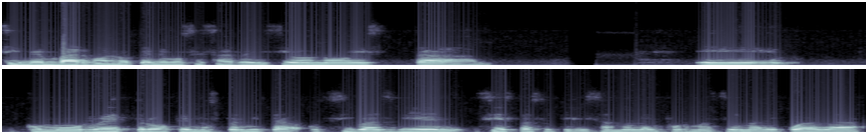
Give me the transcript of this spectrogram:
Sin embargo, no tenemos esa revisión o esta eh, como retro que nos permita si vas bien, si estás utilizando la información adecuada.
